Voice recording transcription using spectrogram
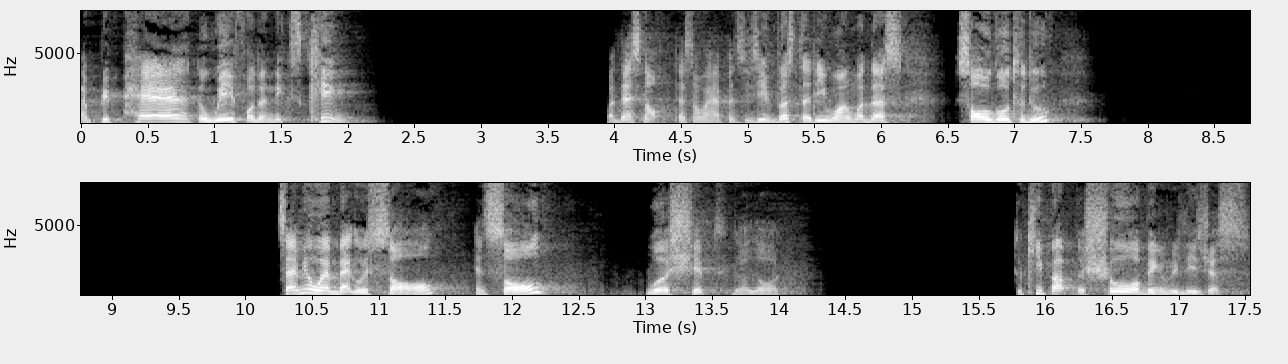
and prepare the way for the next king. But that's not, that's not what happens. You see, in verse 31, what does Saul go to do? Samuel went back with Saul, and Saul worshipped the Lord to keep up the show of being religious.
